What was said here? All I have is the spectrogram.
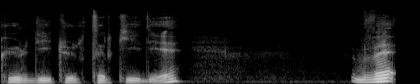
Kürdi, Türk, Tırki diye. Ve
